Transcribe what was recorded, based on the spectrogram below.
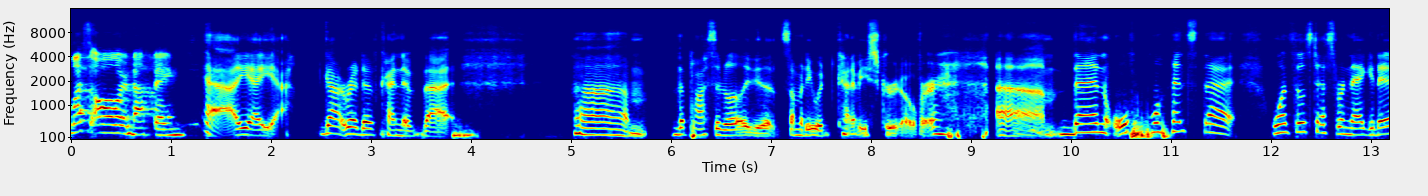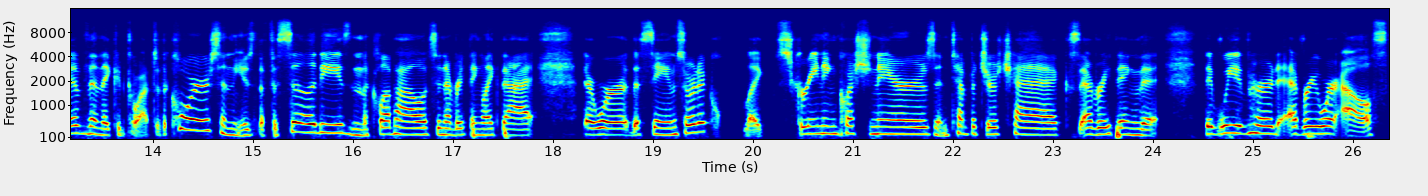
less all or nothing. Yeah, yeah, yeah. Got rid of kind of that um the possibility that somebody would kind of be screwed over. Um, then once that once those tests were negative, then they could go out to the course and use the facilities and the clubhouse and everything like that. There were the same sort of like screening questionnaires and temperature checks, everything that that we've heard everywhere else.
